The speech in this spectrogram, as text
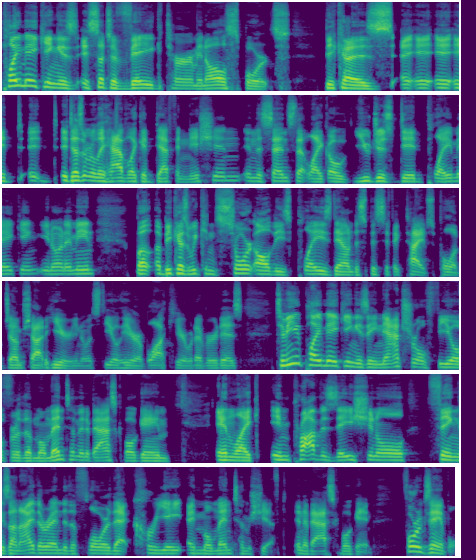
playmaking is is such a vague term in all sports because it, it it it doesn't really have like a definition in the sense that like oh you just did playmaking, you know what I mean? but uh, because we can sort all these plays down to specific types pull up jump shot here you know a steal here a block here whatever it is to me playmaking is a natural feel for the momentum in a basketball game and like improvisational things on either end of the floor that create a momentum shift in a basketball game for example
